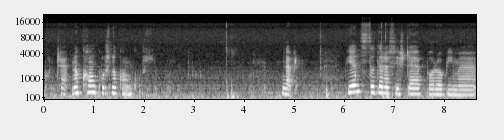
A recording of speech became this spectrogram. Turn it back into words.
Kurczę, no konkurs, no konkurs. Dobrze. Więc co teraz jeszcze porobimy?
